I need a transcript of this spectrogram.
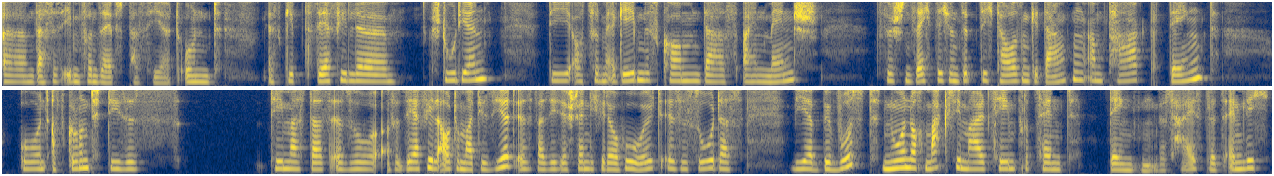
ähm, dass es eben von selbst passiert. Und es gibt sehr viele Studien, die auch zum Ergebnis kommen, dass ein Mensch zwischen 60 und 70.000 Gedanken am Tag denkt und aufgrund dieses Themas, dass er so sehr viel automatisiert ist, weil sich das ständig wiederholt, ist es so, dass wir bewusst nur noch maximal 10 Prozent denken. Das heißt letztendlich,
